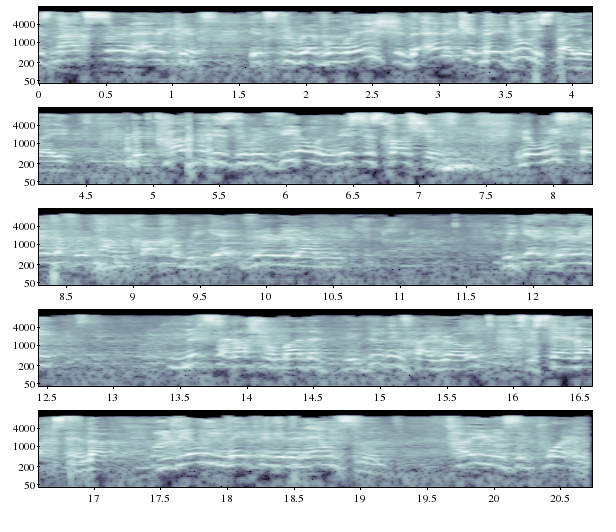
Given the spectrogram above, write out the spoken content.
is not certain etiquette, It's the revelation. The etiquette may do this, by the way, but covered is the revealing. This is chashuv. You know, we stand up for a Talmud Chacham, we get very, um, we get very mitzanashul mother. We do things by rote. So we stand up, stand up. You're really making an announcement. Torah is important.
